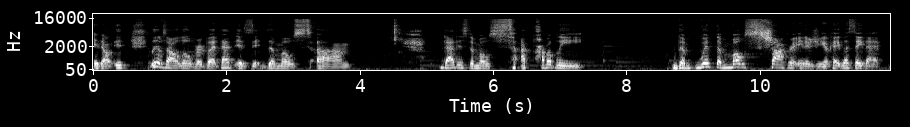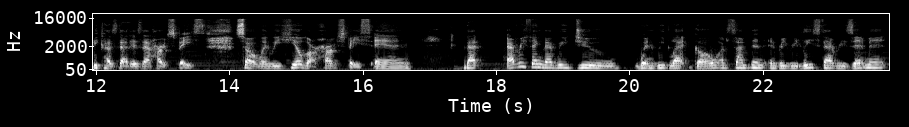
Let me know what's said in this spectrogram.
it all, it lives all over, but that is the most, um, that is the most, uh, probably the with the most chakra energy okay? Let's say that because that is that heart space. So when we heal our heart space and that everything that we do when we let go of something and we release that resentment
